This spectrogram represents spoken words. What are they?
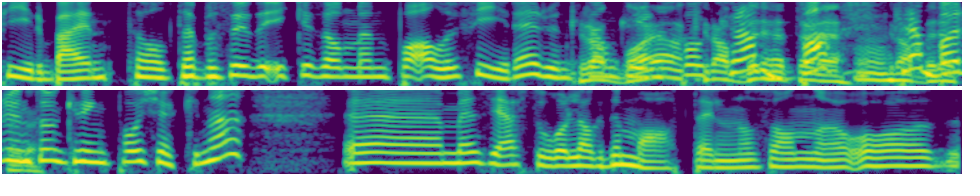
firbeint, holdt jeg på å si. Ikke sånn, men på alle fire rundt Krabba, omkring ja. på Krabber krabba. Mm. Krabba rundt omkring på kjøkkenet. Eh, mens jeg sto og lagde mat eller noe sånt. Og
